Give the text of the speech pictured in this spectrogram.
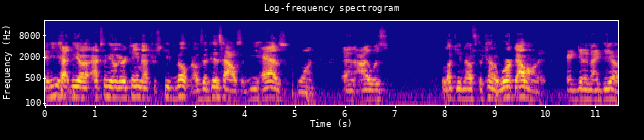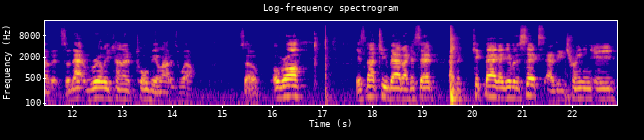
and he had the uh, actually the owner came after Steve Milton. I was at his house, and he has one, and I was lucky enough to kind of work out on it and get an idea of it. So that really kind of told me a lot as well. So overall, it's not too bad. Like I said, as a kick bag, I give it a six. As a training aid,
